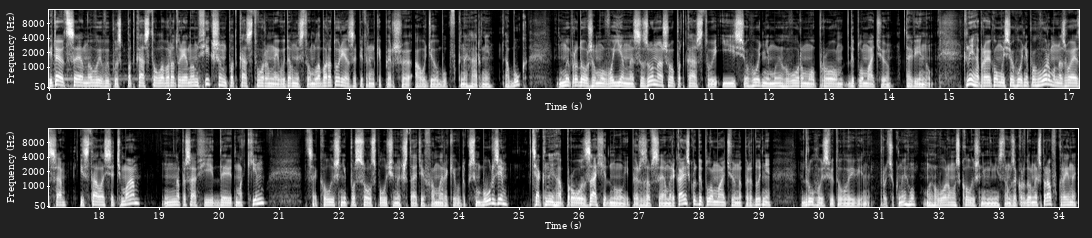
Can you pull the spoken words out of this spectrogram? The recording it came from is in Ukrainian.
Вітаю, це новий випуск подкасту Лабораторія Нонфікшн. Подкаст створений видавництвом Лабораторія за підтримки першої аудіобуккнигарні Абук. Ми продовжуємо воєнний сезон нашого подкасту, і сьогодні ми говоримо про дипломатію та війну. Книга, про яку ми сьогодні поговоримо, називається І сталася тьма. Написав її Девід Маккін. Це колишній посол Сполучених Штатів Америки в Люксембурзі. Ця книга про західну і, перш за все, американську дипломатію напередодні Другої світової війни. Про цю книгу ми говоримо з колишнім міністром закордонних справ України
